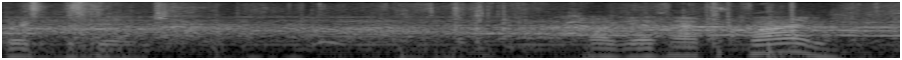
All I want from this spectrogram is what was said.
Break the gate. So I guess I have to climb.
